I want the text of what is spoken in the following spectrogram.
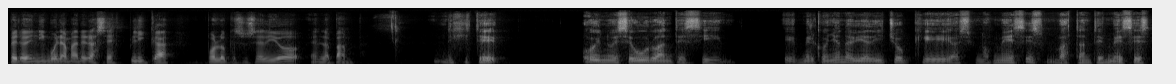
pero de ninguna manera se explica por lo que sucedió en La Pampa. Dijiste, hoy no es seguro, antes sí. Eh, Melcoñán había dicho que hace unos meses, bastantes meses,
